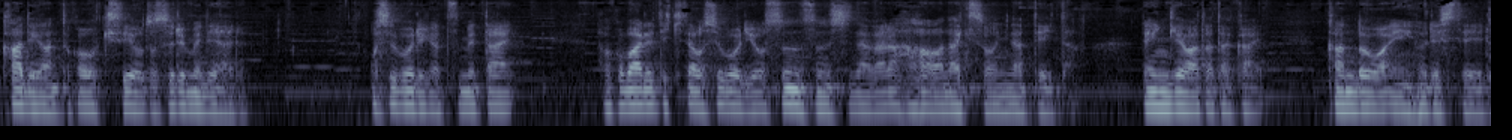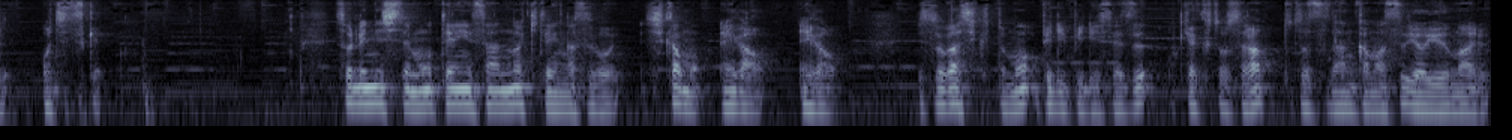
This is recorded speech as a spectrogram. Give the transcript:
カーディガンとかを着せようとする目である。おしぼりが冷たい。運ばれてきたおしぼりをスンスンしながら母は泣きそうになっていた。レンゲは温かい。感動がインフレしている。落ち着け。それにしても店員さんの起点がすごい。しかも笑顔。笑顔。忙しくともピリピリせずお客とさらっと雑談かます余裕もある。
